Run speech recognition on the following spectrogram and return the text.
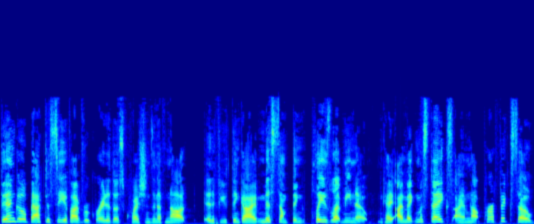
Then go back to see if I've regraded those questions, and if not, if you think I missed something, please let me know. Okay, I make mistakes. I am not perfect, so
